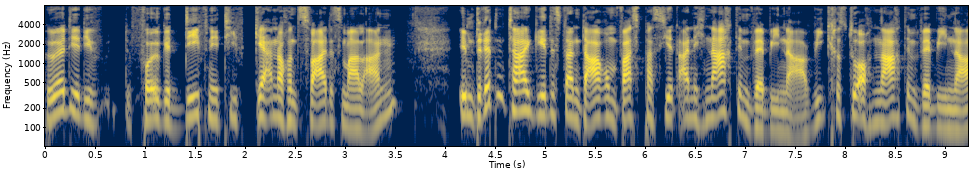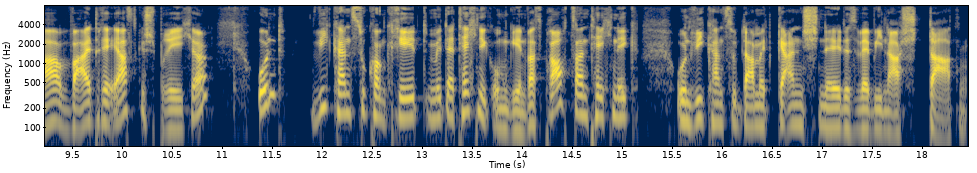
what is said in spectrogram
hör dir die Folge definitiv gern noch ein zweites Mal an. Im dritten Teil geht es dann darum, was passiert eigentlich nach dem Webinar? Wie kriegst du auch nach dem Webinar weitere Erstgespräche? Und wie kannst du konkret mit der Technik umgehen? Was braucht es an Technik? Und wie kannst du damit ganz schnell das Webinar starten?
